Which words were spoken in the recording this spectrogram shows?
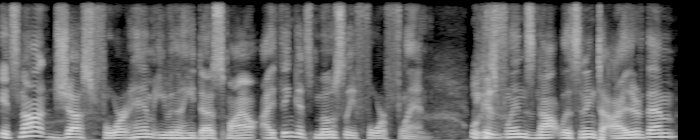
it's not just for him, even though he does smile. I think it's mostly for Flynn Well, because 'cause- Flynn's not listening to either of them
